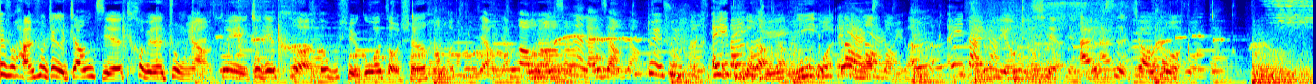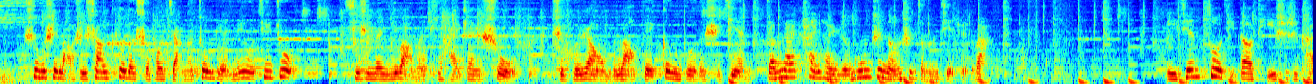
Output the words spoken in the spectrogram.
对数函数这个章节特别的重要，所以这节课都不许给我走神，好好听讲。我们现在来讲对数函数，a 等于一，那么等于 n，a 大于零，且 x 叫做。是不是老师上课的时候讲的重点没有记住？其实呢，以往的题海战术只会让我们浪费更多的时间。咱们来看一看人工智能是怎么解决的吧。你先做几道题试试看。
